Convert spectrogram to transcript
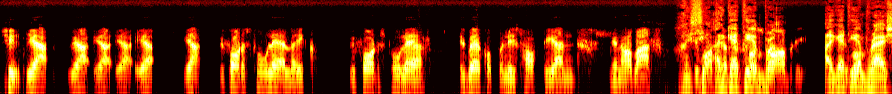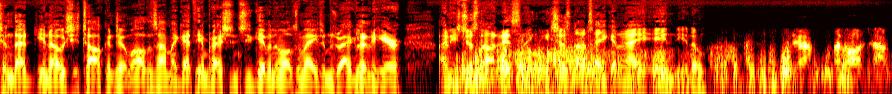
She, yeah, yeah, yeah, yeah, yeah, yeah. Before it's too late, like before it's too late, he'll wake up when he's thirty, and you know what? I see. I get the able to trust impre- nobody. I get the impression that you know she's talking to him all the time. I get the impression she's giving him ultimatums regularly here, and he's just not listening. He's just not taking it in. You know. Yeah, I know it's hard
